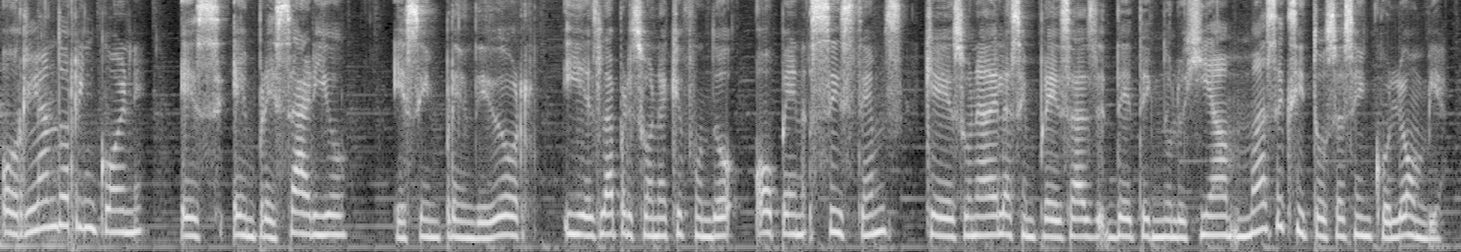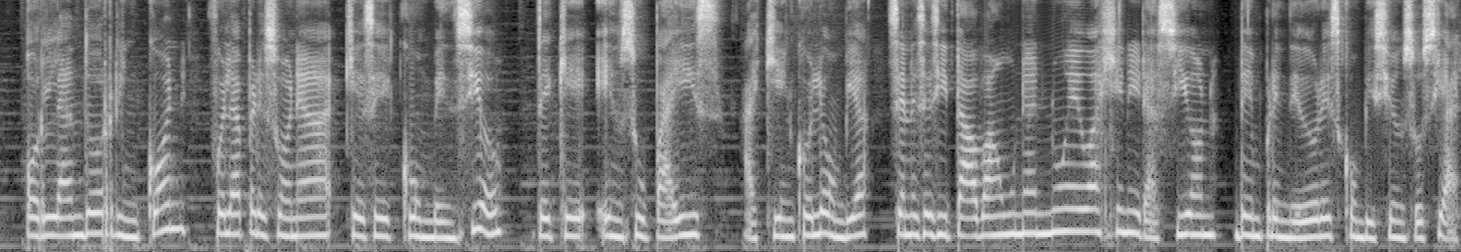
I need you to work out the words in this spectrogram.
Orlando Rincón es empresario, es emprendedor, y es la persona que fundó Open Systems, que es una de las empresas de tecnología más exitosas en Colombia. Orlando Rincón fue la persona que se convenció de que en su país, aquí en Colombia, se necesitaba una nueva generación de emprendedores con visión social.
